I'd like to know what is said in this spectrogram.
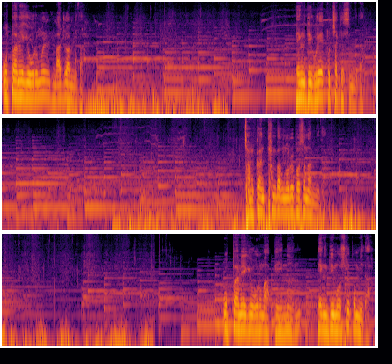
웃밤에게 오름을 마주합니다. 뱅디굴에 도착했습니다. 잠깐 탐방로를 벗어납니다. 웃밤에게 오름 앞에 있는 뱅디못을 봅니다.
